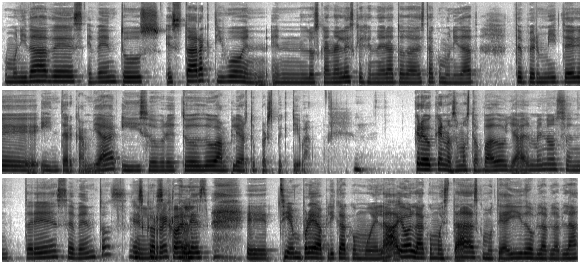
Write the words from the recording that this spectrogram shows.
comunidades, eventos, estar activo en, en, los canales que genera toda esta comunidad te permite eh, intercambiar y sobre todo ampliar tu perspectiva creo que nos hemos topado ya al menos en tres eventos. Es en correcto. Los cuales eh, siempre aplica como el, ay, hola, ¿cómo estás? ¿Cómo te ha ido? Bla, bla, bla.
